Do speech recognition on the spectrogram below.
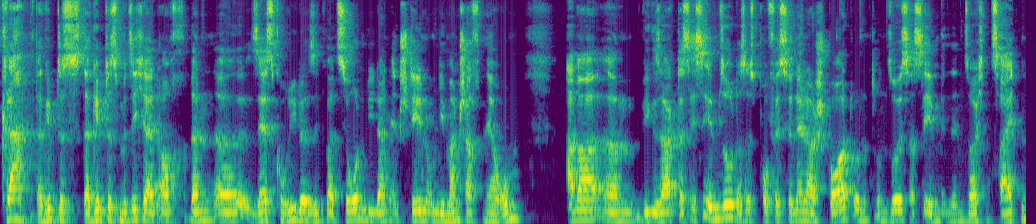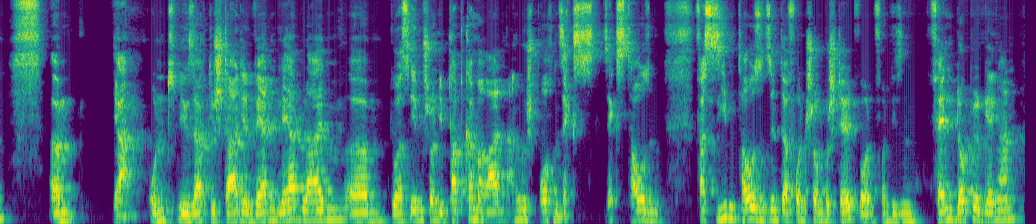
klar, da gibt es, da gibt es mit Sicherheit auch dann äh, sehr skurrile Situationen, die dann entstehen um die Mannschaften herum. Aber ähm, wie gesagt, das ist eben so, das ist professioneller Sport und, und so ist das eben in, in solchen Zeiten. Ähm, ja, und wie gesagt, die Stadien werden leer bleiben. Ähm, du hast eben schon die Pappkameraden angesprochen. Sechs, 6.000, fast 7.000 sind davon schon bestellt worden, von diesen Fan-Doppelgängern.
